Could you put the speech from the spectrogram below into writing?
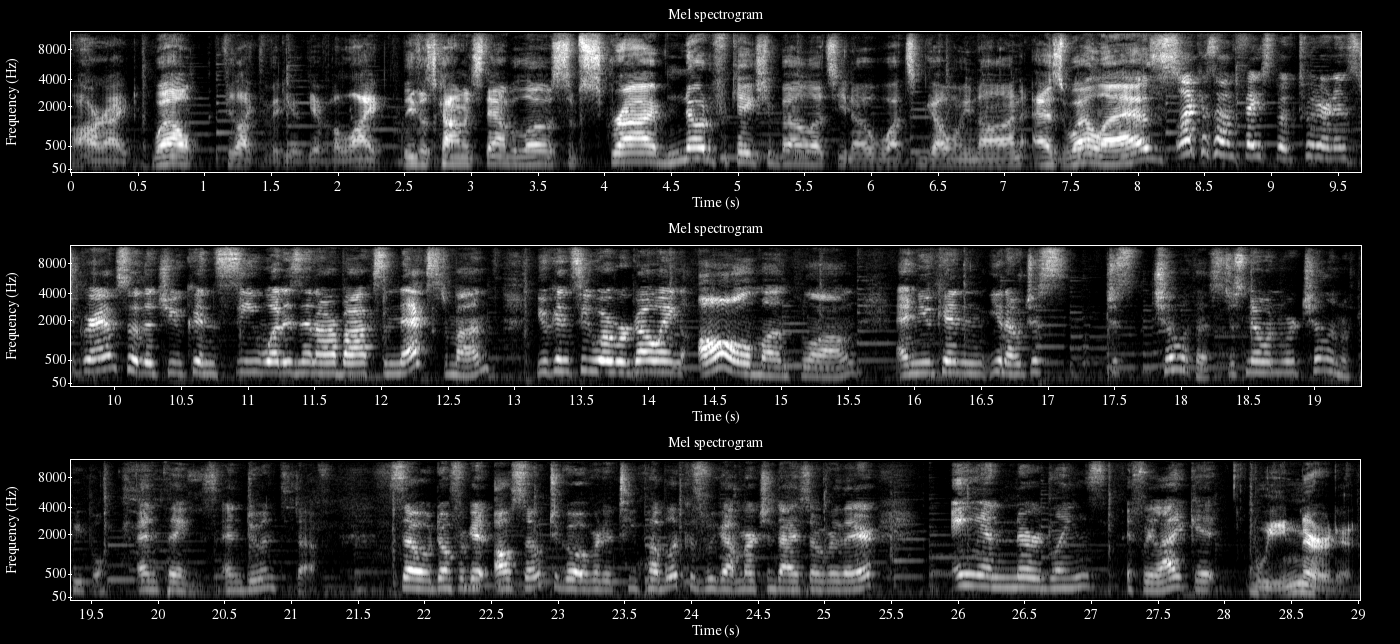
All right. Well, if you like the video, give it a like. Leave those comments down below. Subscribe. Notification bell lets you know what's going on, as well as. Like us on Facebook, Twitter, and Instagram so that you can see what is in our box next month. You can see where we're going all month long, and you can, you know, just just chill with us. Just knowing we're chilling with people and things and doing stuff. So don't forget also to go over to TeePublic because we got merchandise over there, and Nerdlings if we like it. We nerd it.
